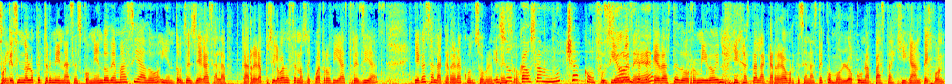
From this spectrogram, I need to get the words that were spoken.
porque si no lo que terminas es comiendo demasiado y entonces llegas a la carrera, pues si lo vas a hacer, no sé, cuatro días, tres días, llegas a la carrera con sobrepeso. Eso causa mucha Si confusión. no es que te ¿eh? quedaste dormido y no llegaste a la carrera porque cenaste como loco una pasta gigante con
